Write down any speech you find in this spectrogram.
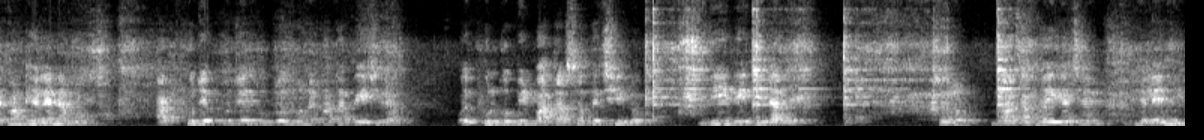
এখন ঢেলে নেব। আর খুঁজে খুঁজে দুটো ধনে পাতা পেয়েছিলাম। ওই ফুলকপির পাতার সাথে ছিল। দিয়ে দিয়েছি ডালে। চলুন, ডালটা হয়ে গেছে, ঢেলে নিই।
